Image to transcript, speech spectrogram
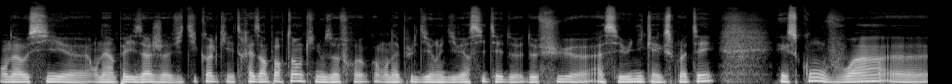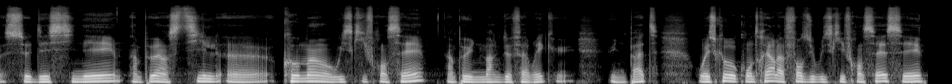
On a aussi euh, on a un paysage viticole qui est très important, qui nous offre, comme on a pu le dire, une diversité de, de fûts euh, assez unique à exploiter. Est-ce qu'on voit euh, se dessiner un peu un style commun au whisky français, un peu une marque de fabrique, une pâte, ou est-ce qu'au contraire la force du whisky français, c'est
